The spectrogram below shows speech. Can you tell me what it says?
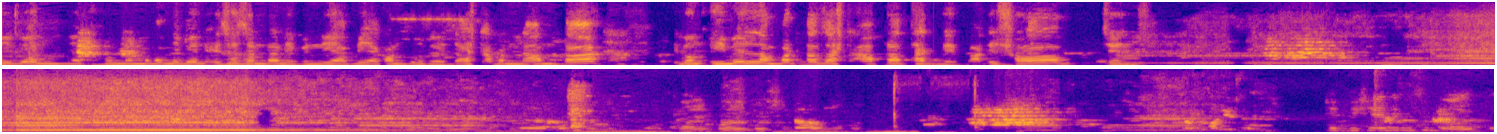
নেবেন ফোন নাম্বারটা নেবেন এসএসএনটা নেবেন, নিয়ে আপনি অ্যাকাউন্ট করবেন জাস্ট আপনার নামটা এবং ইমেল নাম্বারটা জাস্ট আপনার থাকবে, বাকি সব চেঞ্জ বিষয়ে কিছু বলতে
